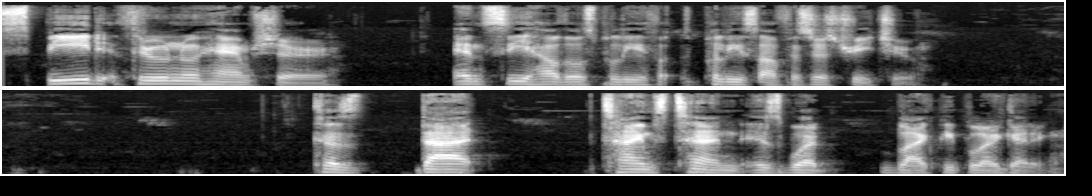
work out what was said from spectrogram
speed through New Hampshire, and see how those police police officers treat you. Because that times ten is what Black people are getting.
